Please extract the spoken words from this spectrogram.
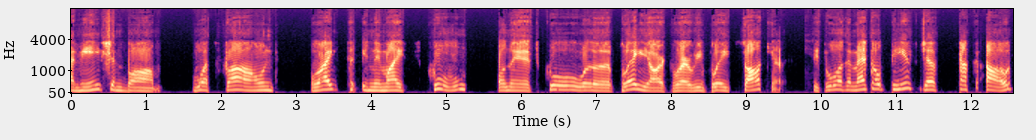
aviation bomb was found right in my school on a school uh, play yard where we played soccer. It was a metal piece just stuck out,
